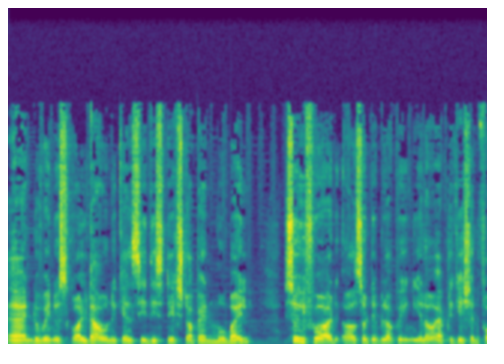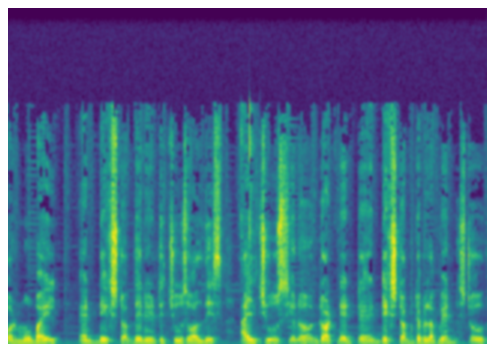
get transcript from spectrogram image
and when you scroll down you can see this desktop and mobile. So if you are also developing you know application for mobile and desktop then you need to choose all this. I'll choose you know net uh, desktop development. So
